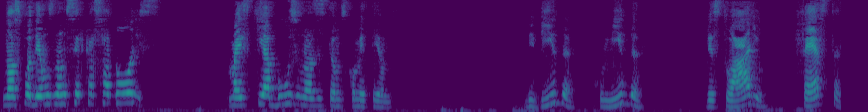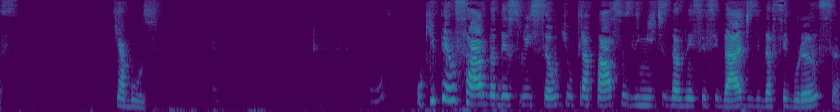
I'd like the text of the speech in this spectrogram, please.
nós podemos não ser caçadores, mas que abuso nós estamos cometendo? Bebida? Comida? Vestuário? Festas? Que abuso? O que pensar da destruição que ultrapassa os limites das necessidades e da segurança?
